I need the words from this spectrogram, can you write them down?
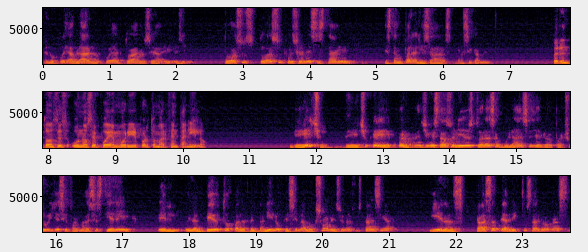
No puede hablar, no puede actuar, o sea, todas, sus, todas sus funciones están, están paralizadas, básicamente. Pero entonces uno se puede morir por tomar fentanilo. De hecho, de hecho que, bueno, de hecho en Estados Unidos todas las ambulancias, y patrullas y farmacias tienen el, el, antídoto para el fentanilo, que es el naloxona, es una sustancia y en las casas de adictos a drogas,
